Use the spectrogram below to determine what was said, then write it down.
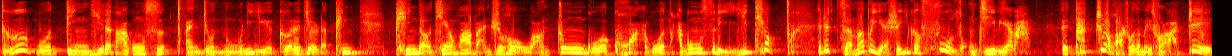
德国顶级的大公司，哎，你就努力搁着劲儿的拼，拼到天花板之后，往中国跨国大公司里一跳，哎，这怎么不也是一个副总级别吧？哎，他这话说的没错啊！这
